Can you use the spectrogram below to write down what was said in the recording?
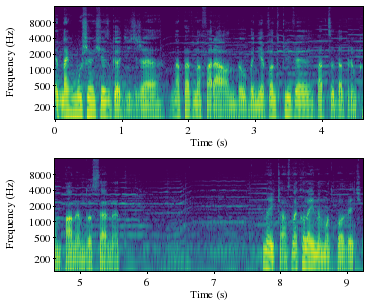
Jednak muszę się zgodzić, że na pewno faraon byłby niewątpliwie bardzo dobrym kompanem do Senet. No i czas na kolejną odpowiedź.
